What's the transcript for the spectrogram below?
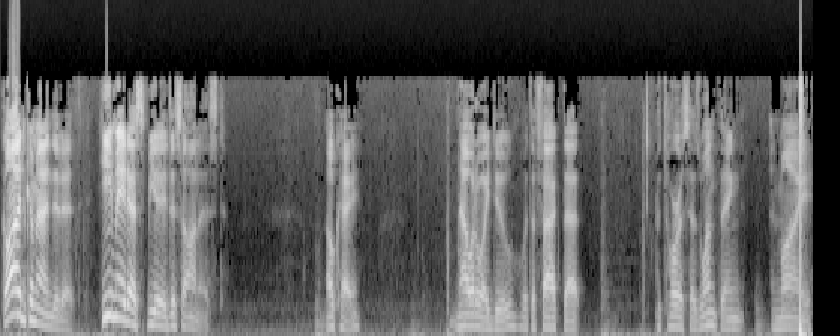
God commanded it. He made us be dishonest. Okay. Now what do I do with the fact that the Torah says one thing and my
